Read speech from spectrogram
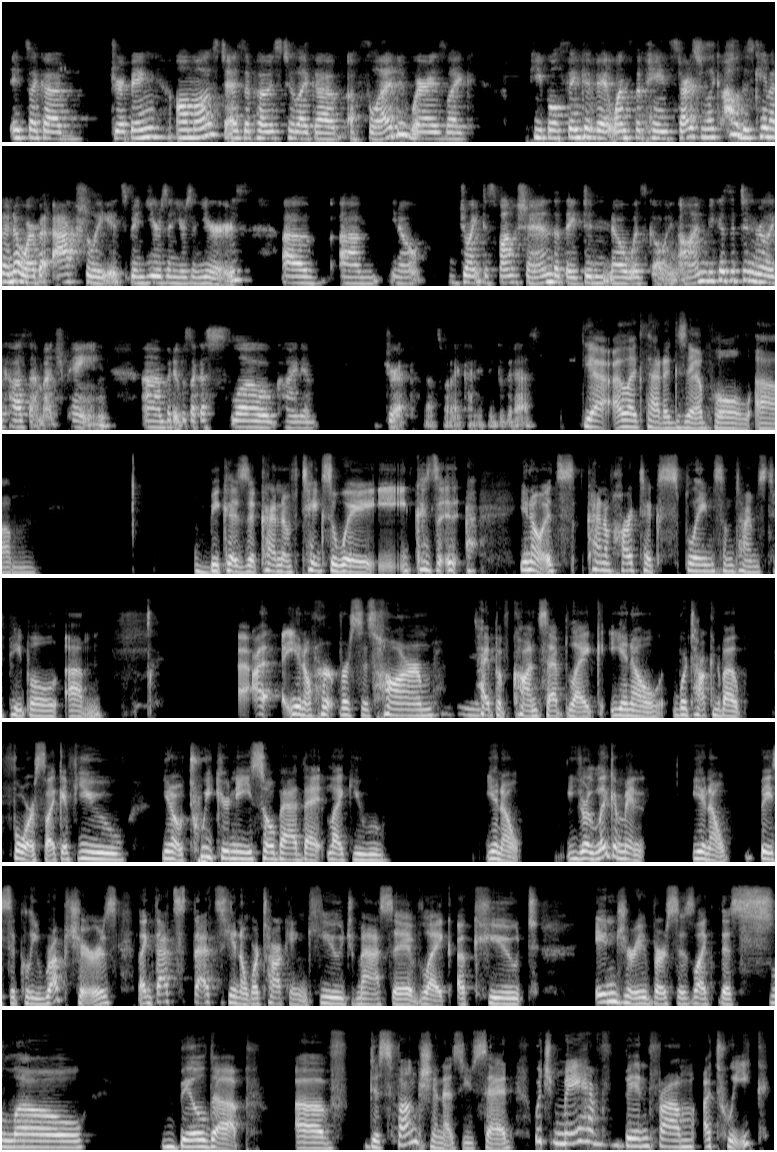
it's like a dripping almost as opposed to like a, a flood. Whereas like people think of it once the pain starts, you're like, oh, this came out of nowhere, but actually it's been years and years and years of um, you know joint dysfunction that they didn't know was going on because it didn't really cause that much pain. Um, but it was like a slow kind of drip. That's what i kind of think of it as. Yeah i like that example um, because it kind of takes away because you know it's kind of hard to explain sometimes to people um, I, you know hurt versus harm mm-hmm. type of concept. Like you know we're talking about force. Like if you you know tweak your knee so bad that like you you know your ligament you know basically ruptures. Like that's that's you know we're talking huge massive like acute injury versus like this slow buildup of dysfunction as you said which may have been from a tweak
